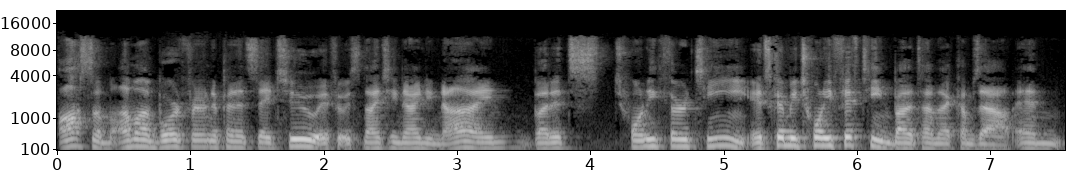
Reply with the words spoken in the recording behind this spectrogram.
awesome. I'm on board for Independence Day 2 if it was 1999, but it's 2013. It's going to be 2015 by the time that comes out, and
